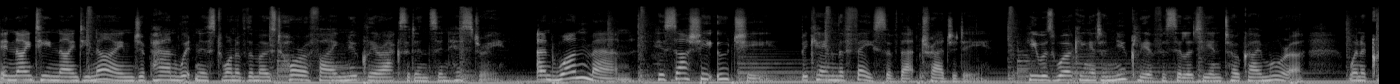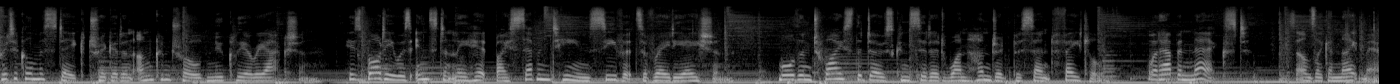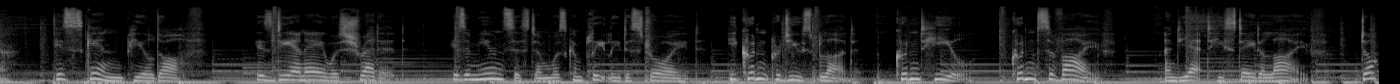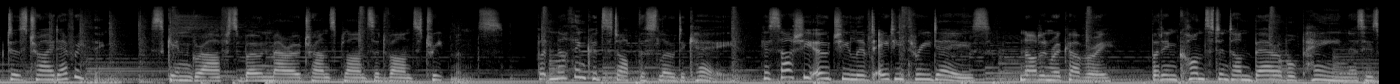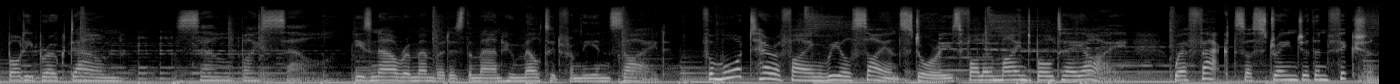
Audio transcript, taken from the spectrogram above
In 1999, Japan witnessed one of the most horrifying nuclear accidents in history. And one man, Hisashi Ouchi, became the face of that tragedy. He was working at a nuclear facility in Tokaimura when a critical mistake triggered an uncontrolled nuclear reaction. His body was instantly hit by 17 sieverts of radiation, more than twice the dose considered 100% fatal. What happened next? Sounds like a nightmare. His skin peeled off. His DNA was shredded. His immune system was completely destroyed. He couldn't produce blood, couldn't heal, couldn't survive, and yet he stayed alive. Doctors tried everything skin grafts, bone marrow transplants, advanced treatments. But nothing could stop the slow decay. Hisashi Ouchi lived 83 days, not in recovery, but in constant unbearable pain as his body broke down, cell by cell. He's now remembered as the man who melted from the inside. For more terrifying real science stories, follow MindBolt AI, where facts are stranger than fiction.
